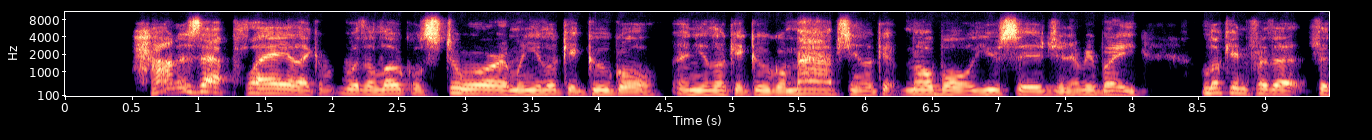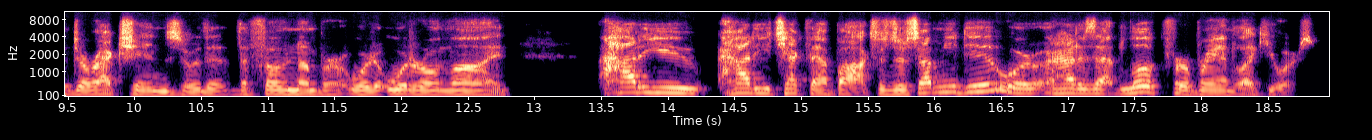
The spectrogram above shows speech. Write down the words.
how does that play like with a local store? And when you look at Google and you look at Google Maps and you look at mobile usage and everybody looking for the the directions or the the phone number or to order online, how do you how do you check that box? Is there something you do, or how does that look for a brand like yours?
